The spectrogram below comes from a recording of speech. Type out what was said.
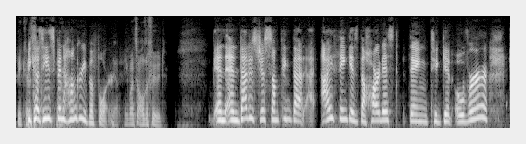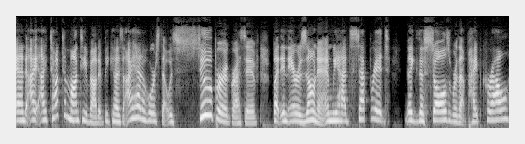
because, because he's been hungry before. yeah, he wants all the food. And and that is just something that I- think is the hardest thing to get over. And I I talked to Monty about it because I had a horse that was super aggressive, but in Arizona, and we had separate. Like the stalls were that pipe corral,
